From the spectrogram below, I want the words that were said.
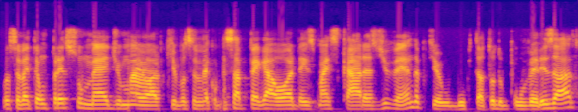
você vai ter um preço médio maior, porque você vai começar a pegar ordens mais caras de venda, porque o book está todo pulverizado,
